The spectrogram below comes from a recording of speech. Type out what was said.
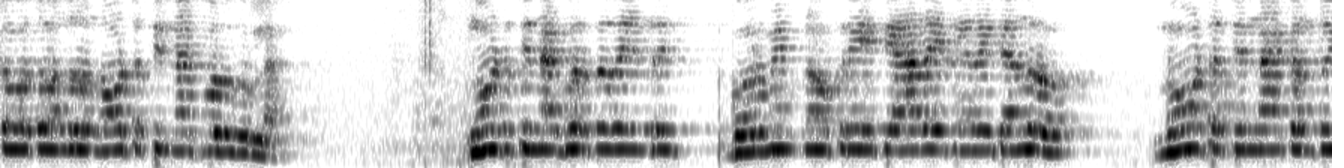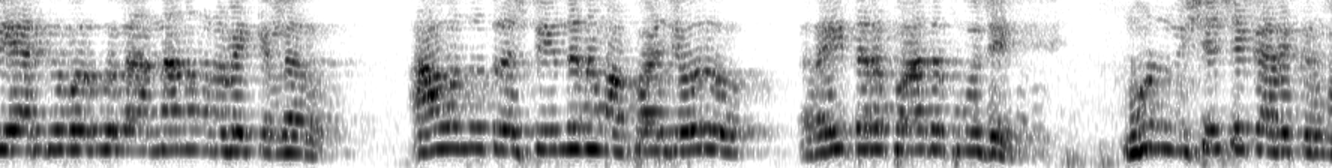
ತಗೋತು ಅಂದ್ರೆ ನೋಟು ತಿನ್ನಕ್ ಬರುದಿಲ್ಲ. ನೋಟು ತಿನ್ನಕ್ಕೆ ಬರ್ತದ ಏನ್ರಿ? ಗೌರ್ಮೆಂಟ್ ನೌಕರಿ ಐತಿ ಅದೈತಿ ಇದೈತಿ ಅಂದ್ರು ನೋಟ ತಿನ್ನಾಕಂತೂ ಯಾರಿಗೂ ಬರುದಿಲ್ಲ ಅನ್ನ ಎಲ್ಲಾರು. ಆ ಒಂದು ದೃಷ್ಟಿಯಿಂದ ನಮ್ಮ ಅಪ್ಪಾಜಿಯವರು ರೈತರ ಪಾದ ಪೂಜೆ, ನೋಡು ವಿಶೇಷ ಕಾರ್ಯಕ್ರಮ.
